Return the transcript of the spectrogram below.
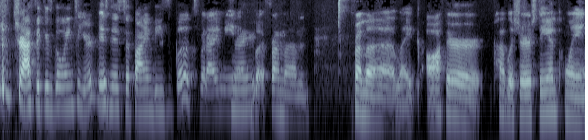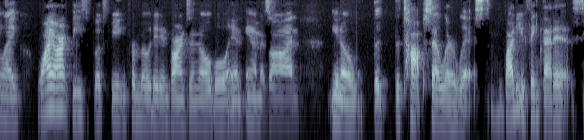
traffic is going to your business to find these books. But I mean, Right. but from um from a like author publisher standpoint, like why aren't these books being promoted in Barnes and Noble and Amazon, you know, the the top seller list? Why do you think that is?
